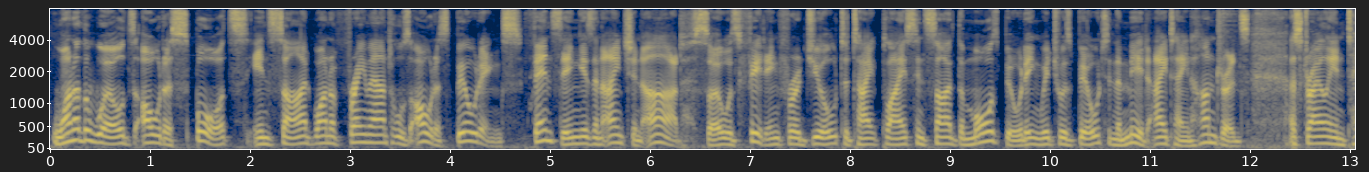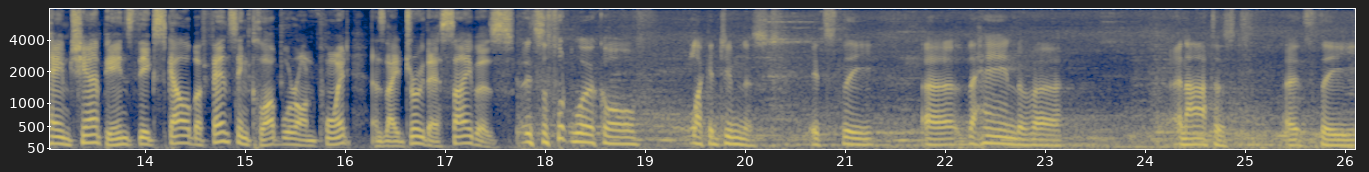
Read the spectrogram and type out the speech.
One of the world's oldest sports inside one of Fremantle's oldest buildings. Fencing is an ancient art, so it was fitting for a duel to take place inside the Moores building, which was built in the mid 1800s. Australian team champions, the Excalibur Fencing Club, were on point as they drew their sabres. It's the footwork of like a gymnast, it's the, uh, the hand of a, an artist. It's the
